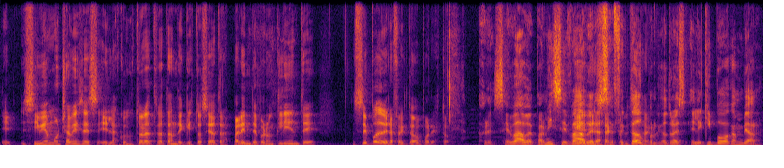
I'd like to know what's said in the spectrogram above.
eh, si bien muchas veces eh, las consultoras tratan de que esto sea transparente para un cliente, se puede ver afectado por esto. Se va a ver, para mí se va a Eh, ver exacto, afectado exacto. porque otra vez, el equipo va a cambiar.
